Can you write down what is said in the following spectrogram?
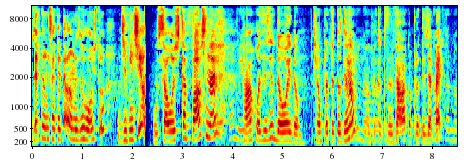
deve ter uns 70 anos e o rosto de 20 anos. O sol hoje tá forte, né? É, tá mesmo. Tá uma coisa de doido. Quer um protetorzinho, não? Quero não, um protetorzinho tá lá pra proteger a Não, pele? quero não.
